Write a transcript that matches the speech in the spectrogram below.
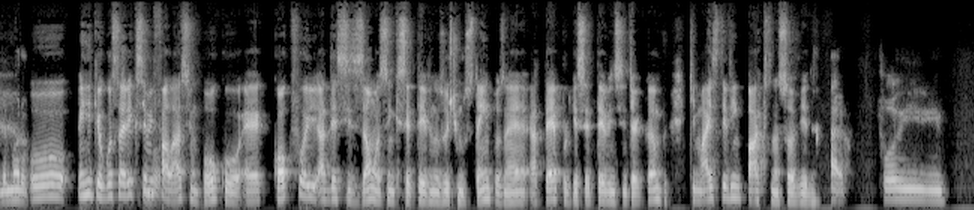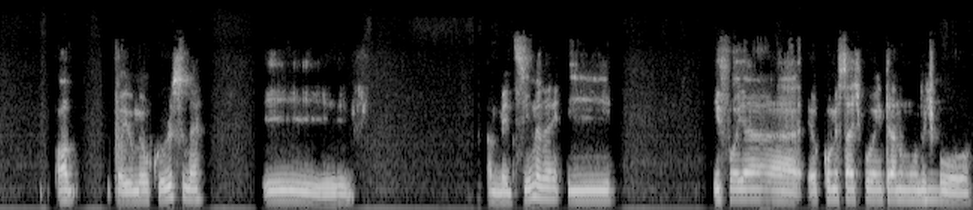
Demorou. O Henrique, eu gostaria que você Demorou. me falasse um pouco é, qual foi a decisão assim que você teve nos últimos tempos, né? Até porque você teve esse intercâmbio, que mais teve impacto na sua vida. Cara, foi ó, foi o meu curso, né? E a medicina, né? E e foi a eu começar tipo a entrar no mundo hum. tipo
